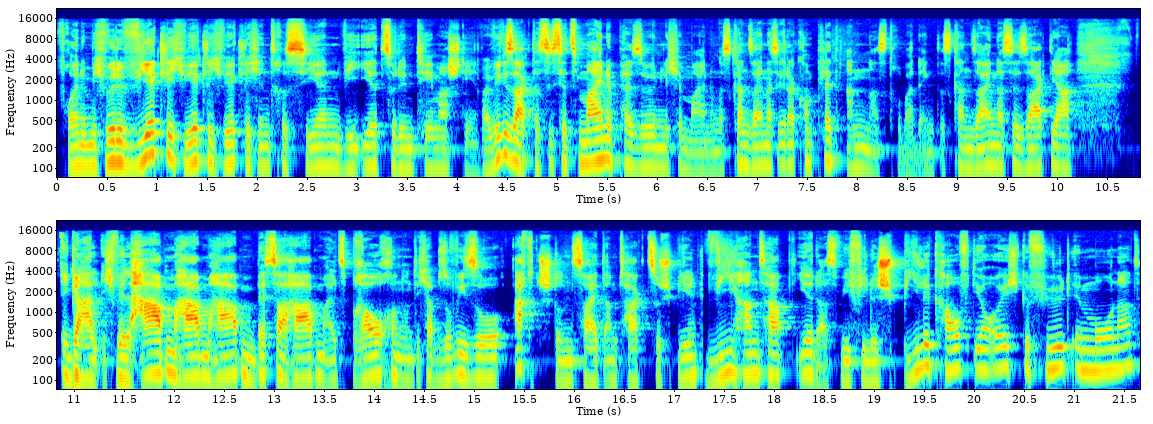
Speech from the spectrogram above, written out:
Freunde, mich würde wirklich, wirklich, wirklich interessieren, wie ihr zu dem Thema steht. Weil, wie gesagt, das ist jetzt meine persönliche Meinung. Es kann sein, dass ihr da komplett anders drüber denkt. Es kann sein, dass ihr sagt, ja, egal, ich will haben, haben, haben, besser haben als brauchen und ich habe sowieso acht Stunden Zeit am Tag zu spielen. Wie handhabt ihr das? Wie viele Spiele kauft ihr euch gefühlt im Monat?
